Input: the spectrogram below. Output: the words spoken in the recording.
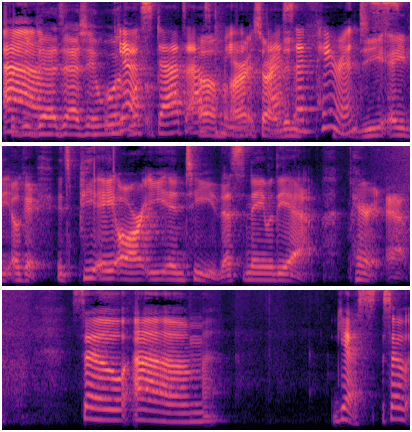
Did Dad's actually? What, yes, what- dads asked Oh, me. All right, sorry. I then said parents. D A D. Okay, it's P A R E N T. That's the name of the app. Parent app. So, um, yes. So,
